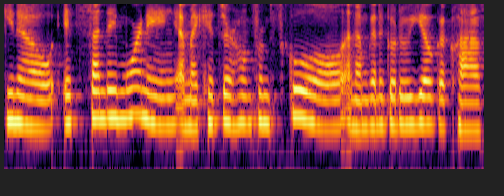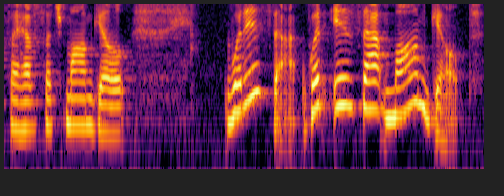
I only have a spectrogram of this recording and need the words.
you know, it's Sunday morning and my kids are home from school and I'm going to go to a yoga class. I have such mom guilt. What is that? What is that mom guilt?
